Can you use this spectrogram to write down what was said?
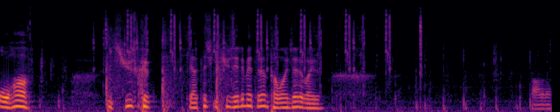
Oha. 240 yaklaşık 250 metreden tabancayla baydım. Pardon.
